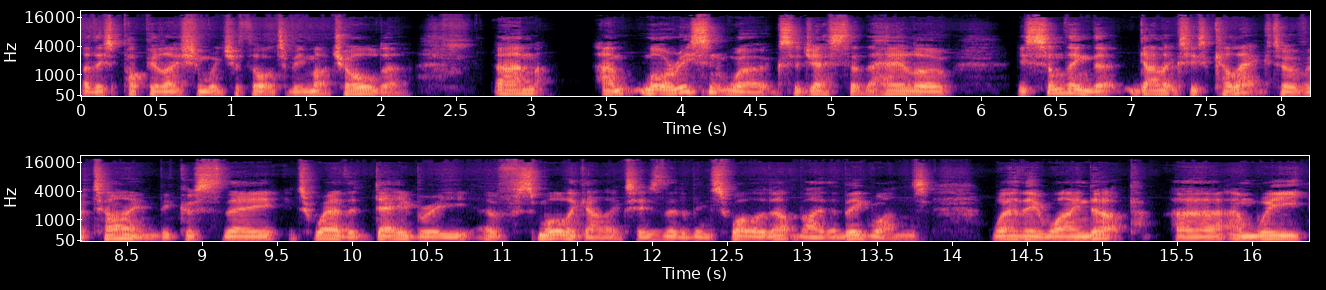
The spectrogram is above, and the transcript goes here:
are this population which are thought to be much older. Um, more recent work suggests that the halo is something that galaxies collect over time because they it's where the debris of smaller galaxies that have been swallowed up by the big ones where they wind up. Uh, and we,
